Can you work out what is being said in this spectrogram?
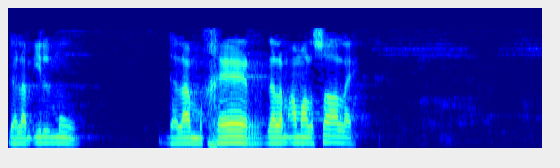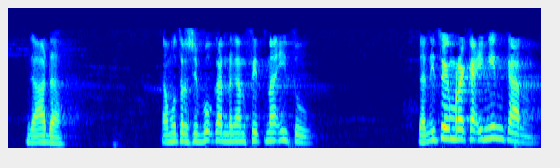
dalam ilmu, dalam khair, dalam amal saleh. Enggak ada. Kamu tersibukkan dengan fitnah itu. Dan itu yang mereka inginkan.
